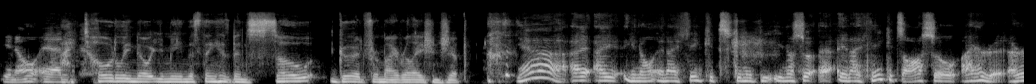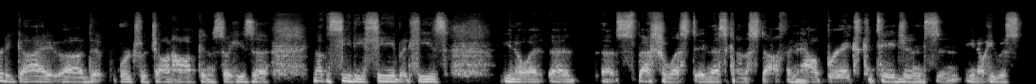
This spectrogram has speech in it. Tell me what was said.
You know, and I totally know what you mean. This thing has been so good for my relationship. yeah, I, I, you know, and I think it's going to be, you know, so, and I think it's also. I heard, a, I heard a guy uh, that works with John Hopkins. So he's a not the CDC, but he's, you know, a, a specialist in this kind of stuff and mm-hmm. outbreaks, contagions, and you know he was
